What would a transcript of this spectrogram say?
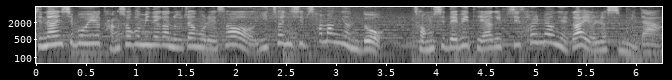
지난 15일 강서구민회가 노장을 해서 2023학년도 정시 대비 대학 입시 설명회가 열렸습니다.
